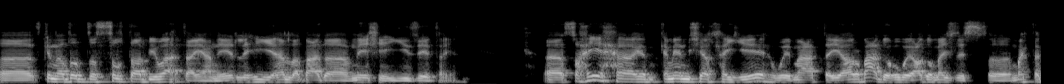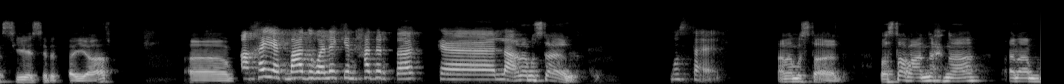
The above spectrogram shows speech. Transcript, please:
آه، كنا ضد السلطة بوقتها يعني اللي هي هلأ بعدها ماشي هي ذاتها يعني. آه، صحيح كمان ميشيل خيي هو مع التيار وبعده هو عضو مجلس مكتب سياسي بالتيار. أخيك بعده ولكن حضرتك آه، لا. أنا مستقل. مستقل. أنا مستقل. بس طبعا نحن أنا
